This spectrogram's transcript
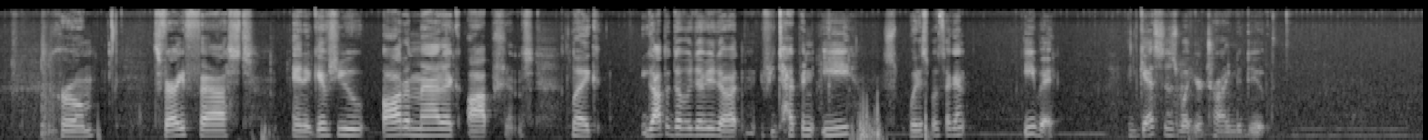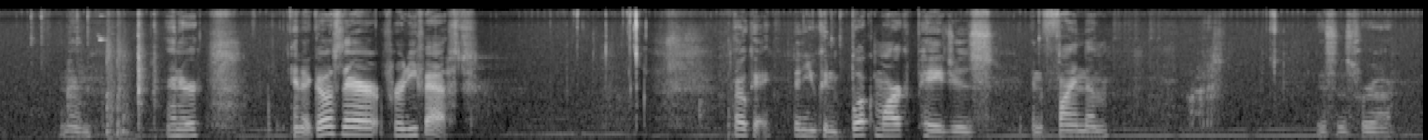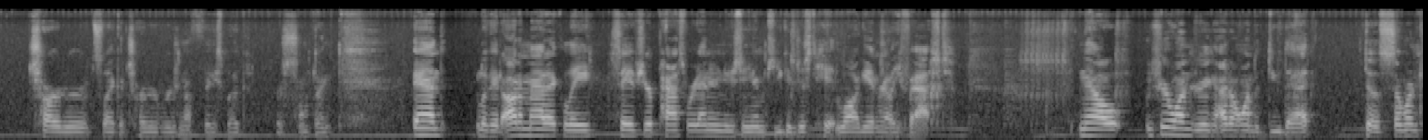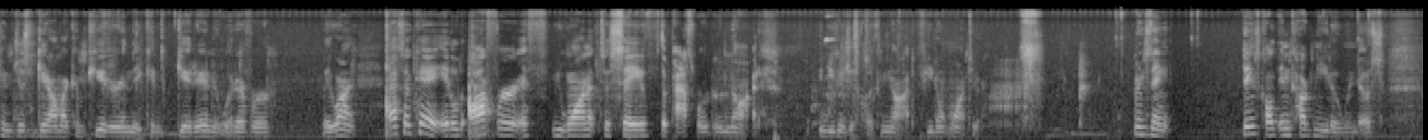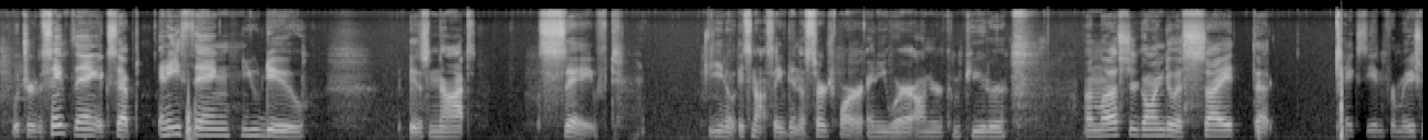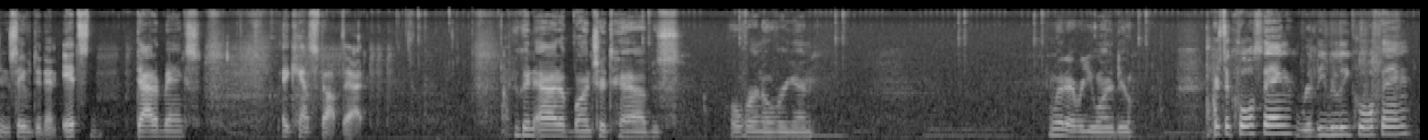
Chrome. It's very fast and it gives you automatic options. Like you got the www dot. If you type in e, wait a split second, eBay. It guesses what you're trying to do. And then enter, and it goes there pretty fast. Okay, then you can bookmark pages and find them. This is for a charter. It's like a charter version of Facebook or something. And look, it automatically saves your password and your username so you can just hit login really fast. Now, if you're wondering, I don't want to do that because someone can just get on my computer and they can get in whatever they want. That's okay. It'll offer if you want it to save the password or not. And you can just click not if you don't want to. Thing, things called incognito windows, which are the same thing except anything you do is not saved. You know, it's not saved in a search bar anywhere on your computer. Unless you're going to a site that takes the information and saves it in its databanks, it can't stop that. You can add a bunch of tabs over and over again. Whatever you want to do. Here's the cool thing, really, really cool thing.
